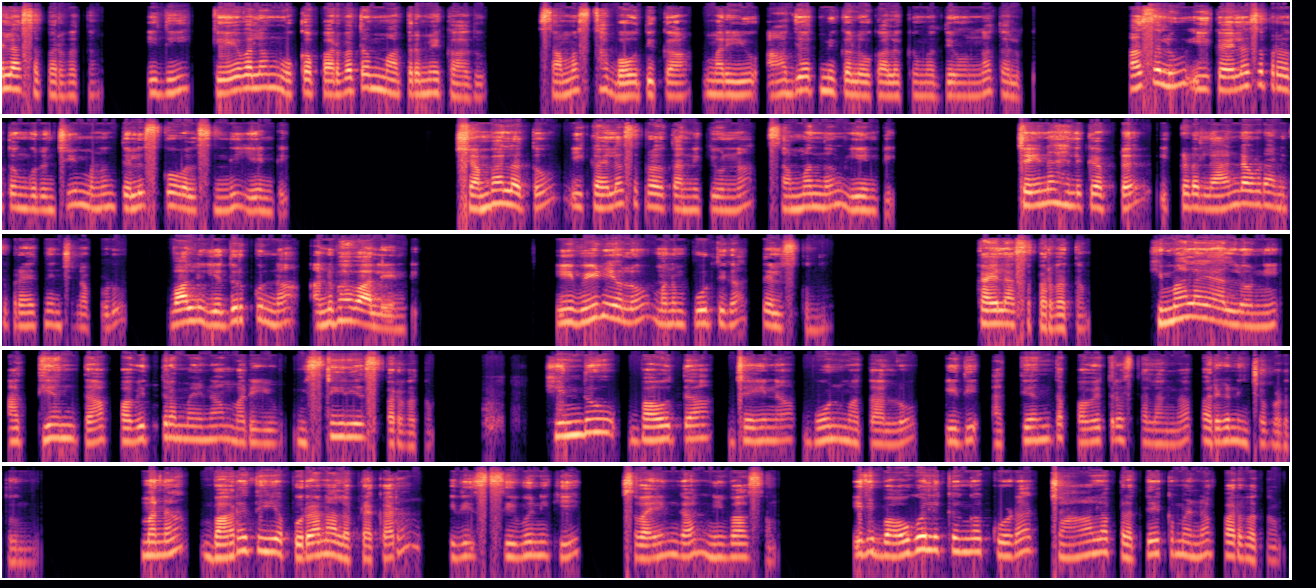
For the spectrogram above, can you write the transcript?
కైలాస పర్వతం. ఇది కేవలం ఒక పర్వతం మాత్రమే కాదు సమస్త భౌతిక మరియు ఆధ్యాత్మిక లోకాలకు మధ్య ఉన్న తలుపు. అసలు ఈ కైలాస పర్వతం గురించి మనం తెలుసుకోవాల్సింది ఏంటి? శంభాలతో ఈ కైలాస పర్వతానికి ఉన్న సంబంధం ఏంటి? చైనా హెలికాప్టర్ ఇక్కడ ల్యాండ్ అవ్వడానికి ప్రయత్నించినప్పుడు వాళ్ళు ఎదుర్కొన్న అనుభవాలు ఏంటి ఈ వీడియోలో మనం పూర్తిగా తెలుసుకుందాం. కైలాస పర్వతం. హిమాలయాల్లోని అత్యంత పవిత్రమైన మరియు మిస్టీరియస్ పర్వతం. హిందూ బౌద్ధ జైన బోన్ మతాల్లో ఇది అత్యంత పవిత్ర స్థలంగా పరిగణించబడుతుంది. మన భారతీయ పురాణాల ప్రకారం ఇది శివునికి స్వయంగా నివాసం. ఇది భౌగోళికంగా కూడా చాలా ప్రత్యేకమైన పర్వతం.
